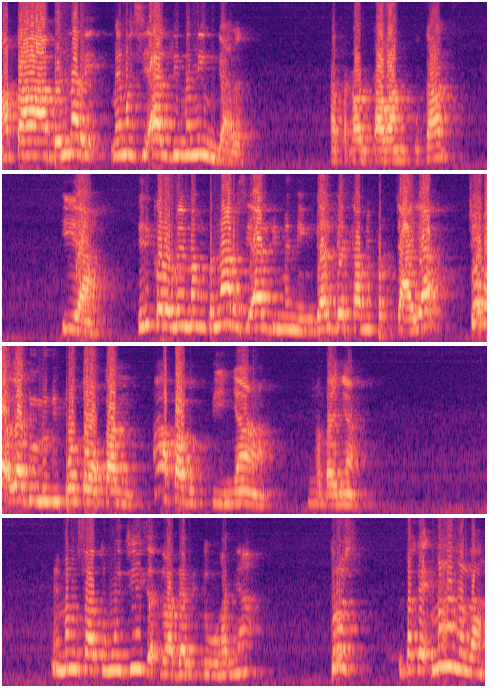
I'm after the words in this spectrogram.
apa benar memang si Aldi meninggal? Kata kawan-kawanku kan, iya. Jadi kalau memang benar si Aldi meninggal, biar kami percaya, cobalah dulu dipotokan apa buktinya, hmm. katanya. Memang satu mujizat lah dari Tuhannya. Terus entah kayak mana lah,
